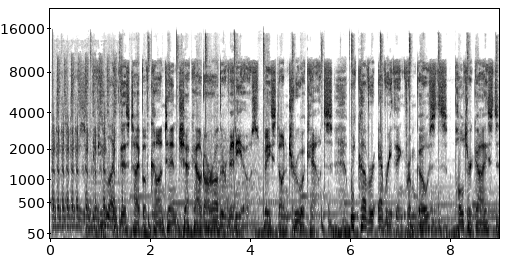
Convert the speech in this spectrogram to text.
If you like this type of content, check out our other videos based on true accounts. We cover everything from ghosts, poltergeists,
